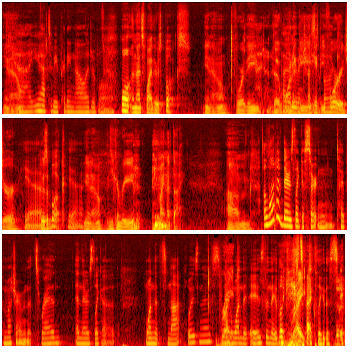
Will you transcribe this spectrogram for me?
You know. Yeah, you have to be pretty knowledgeable. Well, and that's why there's books. You know, for the I don't know the if I would even wannabe hippie forager. Yeah. There's a book. Yeah. You know, if you can read, you might not die. Um, A lot of there's like a certain type of mushroom that's red, and there's like a one that's not poisonous, Right. and one that is, and they look Right. exactly the same.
